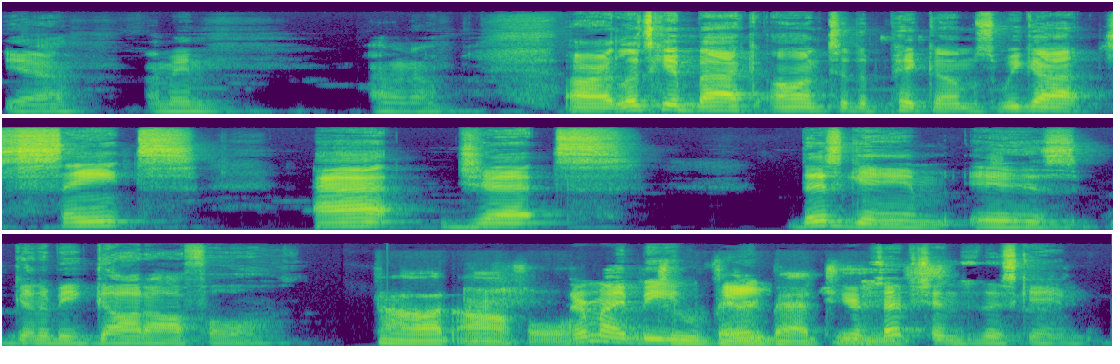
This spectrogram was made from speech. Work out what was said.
Yeah. I mean, I don't know. All right, let's get back on to the pickums. We got Saints at Jets. This game is gonna be god awful. God awful. There might be Two very bad teams. interceptions this game.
